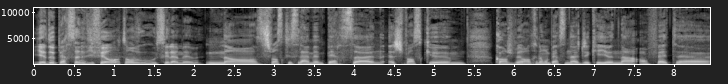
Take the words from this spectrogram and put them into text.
Il y a deux personnes différentes en vous ou c'est la même? Non, je pense que c'est la même personne. Je pense que quand je vais rentrer dans mon personnage de Keyona, en fait, euh,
